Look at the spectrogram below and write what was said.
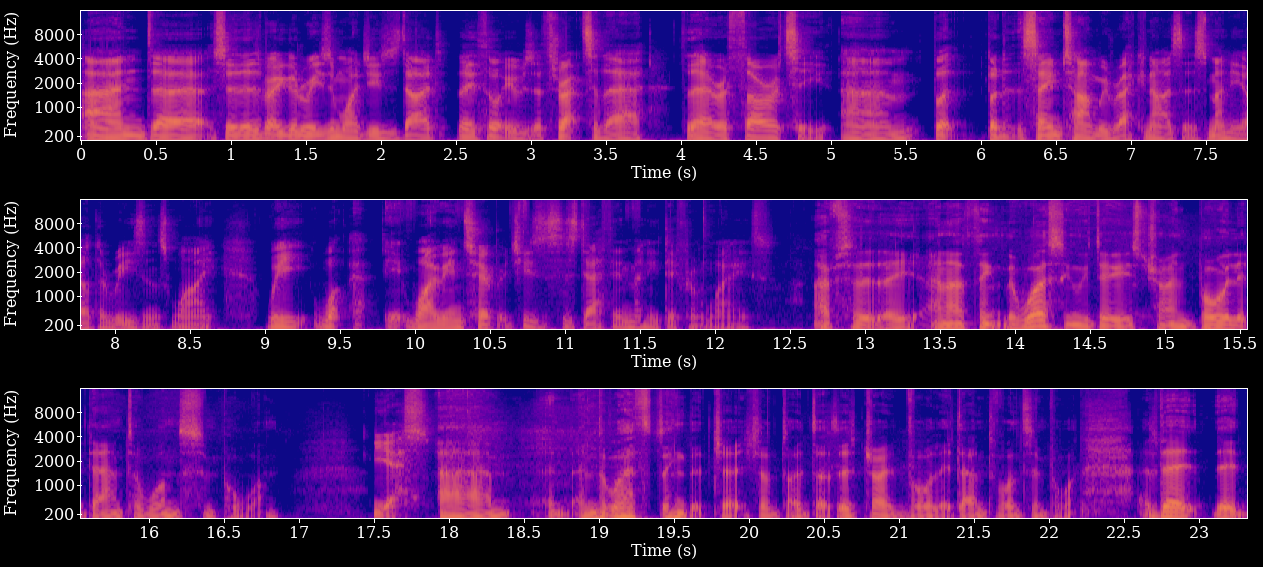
And uh, so there's a very good reason why Jesus died. They thought he was a threat to their their authority. Um, but but at the same time, we recognise there's many other reasons why we why we interpret Jesus' death in many different ways. Absolutely, and I think the worst thing we do is try and boil it down to one simple one. Yes. Um, and, and, the worst thing that church sometimes does is try and boil it down to one simple one. The the,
